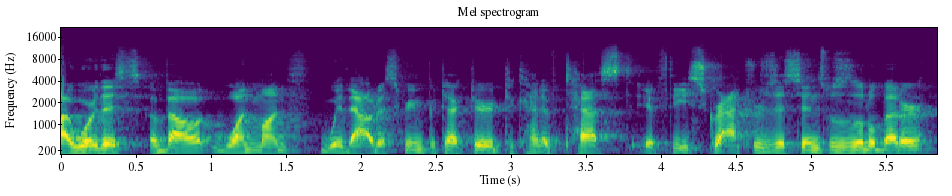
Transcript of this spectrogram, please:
I wore this about one month without a screen protector to kind of test if the scratch resistance was a little better.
